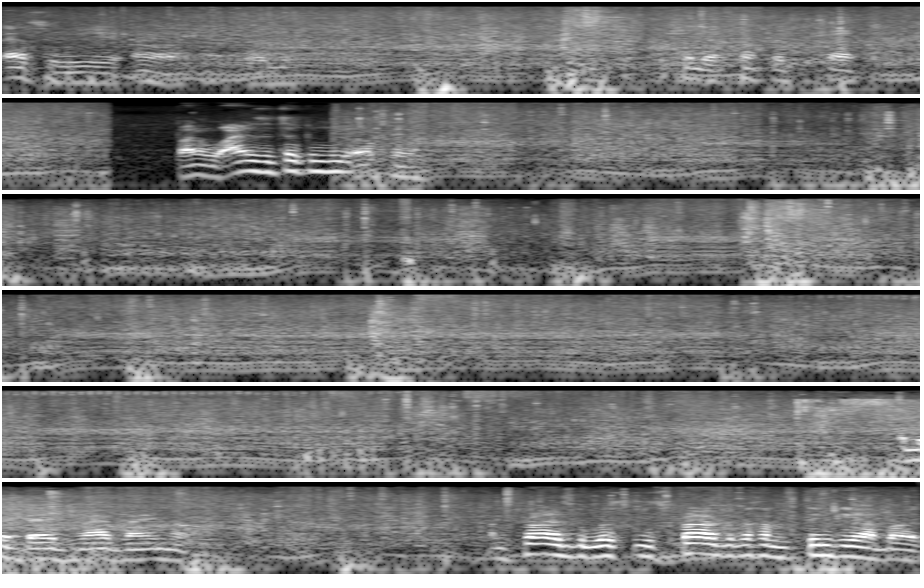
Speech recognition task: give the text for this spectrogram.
That's goodness. Should have perfect track. But why is it taking me? Okay. I'm a bad driver, I know. I'm probably because it's probably because I'm thinking about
